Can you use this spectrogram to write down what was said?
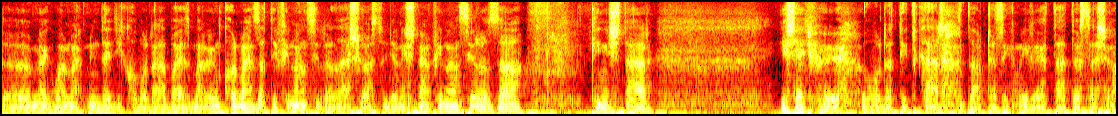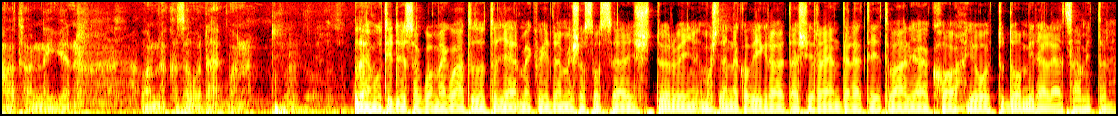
ö, megvannak mindegyik óvodában, ez már önkormányzati finanszírozású, azt ugyanis nem finanszírozza kincstár, és egy fő óvodatitkár tartozik mire, tehát összesen 64-en vannak az óvodákban. Az elmúlt időszakban megváltozott a gyermekvédelem és a szociális törvény. Most ennek a végrehajtási rendeletét várják, ha jól tudom, mire lehet számítani?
